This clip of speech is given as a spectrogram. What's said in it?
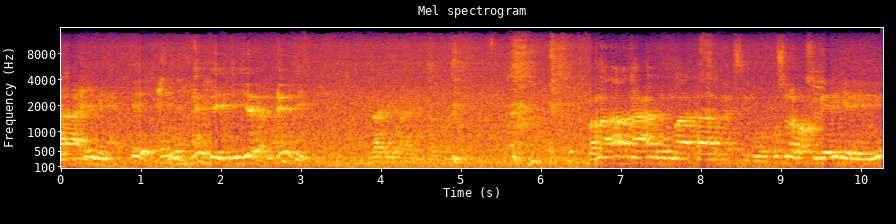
على علم؟ عندي. عندي عندي. لا إله إلا فما أغنى عنهم ما كانوا يكسبون وصل بقصديري يعني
